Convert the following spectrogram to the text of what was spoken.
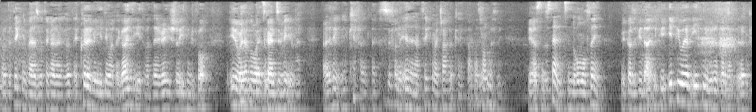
what they're thinking about is what they're going to, what they could have been eating, what they're going to eat, what they really should have eaten before, either whatever way it's going to be. But I think Kippur, like is on the and I'm taking my chocolate cake. Like, what's wrong with me? You must understand, it's a normal thing. Because if you don't, if you if you would have eaten, you wouldn't have thought about it.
